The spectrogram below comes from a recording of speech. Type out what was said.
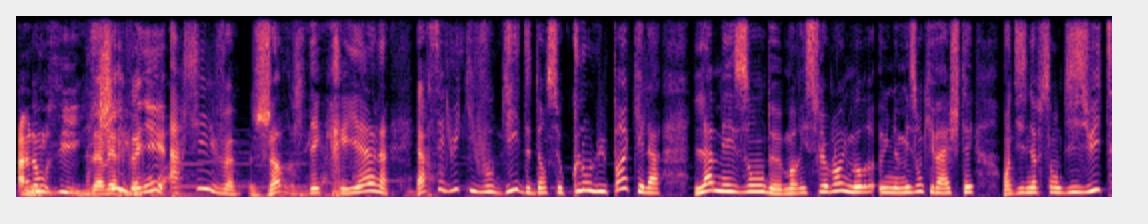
Allons-y. Vous avez reconnu Archive, Georges Descrières. Alors c'est lui qui vous guide dans ce Clos Lupin qui est la, la maison de Maurice Leblanc, une, une maison qu'il va acheter en 1918,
